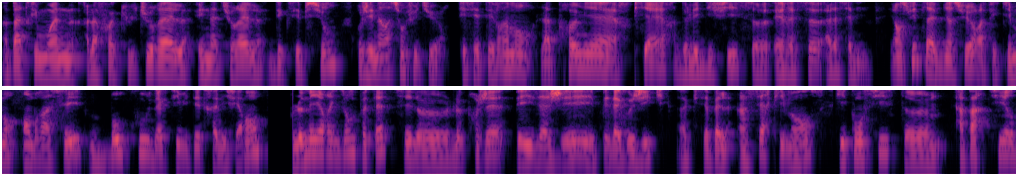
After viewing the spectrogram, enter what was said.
un patrimoine à la fois culturel et naturel d'exception aux générations futures. Et c'était vraiment la première pierre de l'édifice euh, RSE à la Saline. Et ensuite, ça a bien sûr effectivement embrassé beaucoup d'activités très différentes le meilleur exemple peut-être, c'est le, projet paysager et pédagogique euh, qui s'appelle Un cercle immense, qui consiste euh, à partir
